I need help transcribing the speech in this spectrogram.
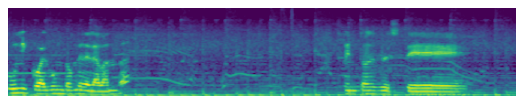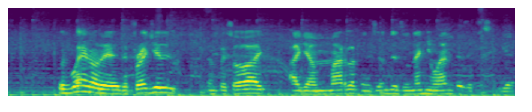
único álbum doble de la banda. Entonces, este. Pues bueno, de, de Fragile empezó a, a, llamar la atención desde un año antes de que saliera.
